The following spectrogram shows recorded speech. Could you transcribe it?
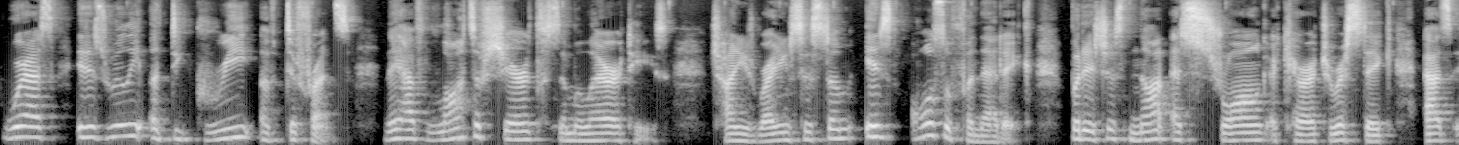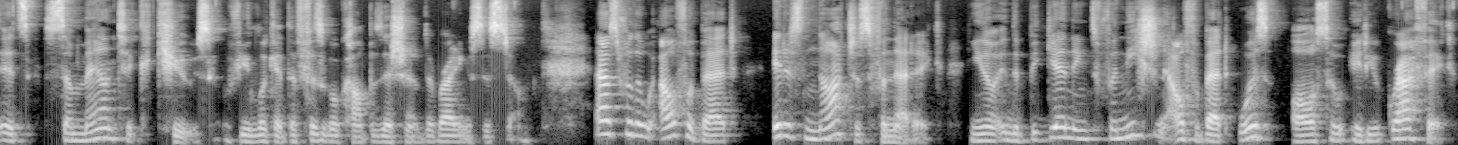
whereas it is really a degree of difference. They have lots of shared similarities. Chinese writing system is also phonetic, but it's just not as strong a characteristic as its semantic cues if you look at the physical composition of the writing system. As for the alphabet, it is not just phonetic. You know, in the beginning, the Phoenician alphabet was also ideographic.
